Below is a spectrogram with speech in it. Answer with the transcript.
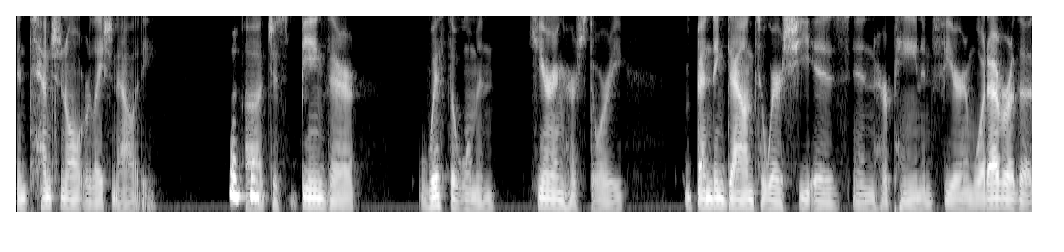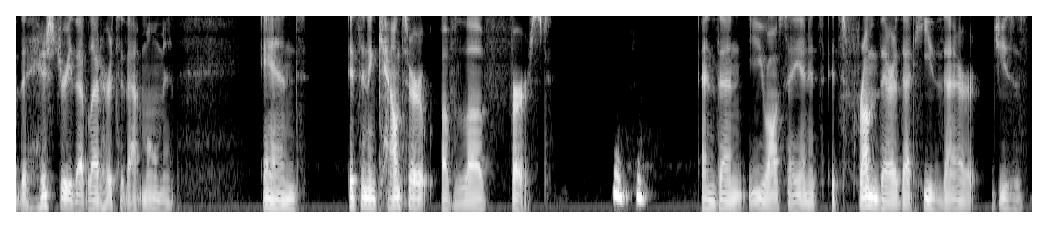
intentional relationality. Mm-hmm. Uh, just being there with the woman, hearing her story, bending down to where she is in her pain and fear and whatever the the history that led her to that moment. And it's an encounter of love 1st mm-hmm. And then you all say and it's it's from there that he there jesus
